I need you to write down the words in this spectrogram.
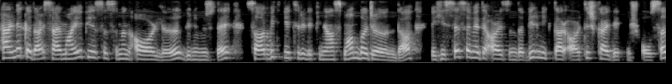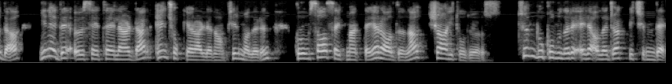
Her ne kadar sermaye piyasasının ağırlığı günümüzde sabit getirili finansman bacağında ve hisse senedi arzında bir miktar artış kaydetmiş olsa da yine de ÖST'lerden en çok yararlanan firmaların kurumsal segmentte yer aldığına şahit oluyoruz. Tüm bu konuları ele alacak biçimde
